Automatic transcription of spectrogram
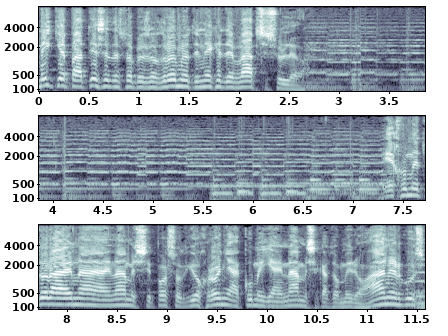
Μη και πατήσετε στο πεζοδρόμιο Την έχετε βάψει σου λέω Έχουμε τώρα ένα, ενάμιση πόσο, δύο χρόνια Ακούμε για 1,5 εκατομμύριο άνεργους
